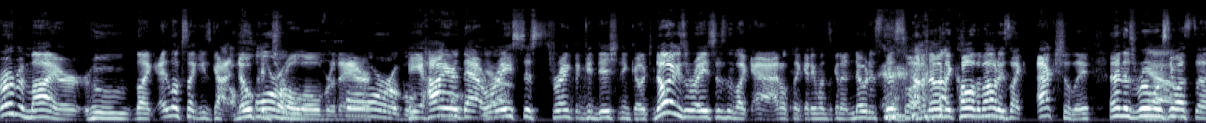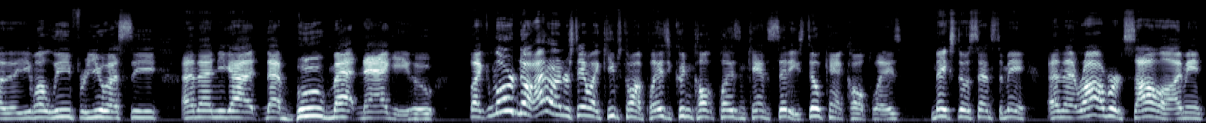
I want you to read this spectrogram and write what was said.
Urban Meyer, who like it looks like he's got no control over there. Horrible. He hired that Yeah. racist strength and conditioning coach, knowing he's a racist, and like, ah, I don't think anyone's gonna notice this one. And then when they call him out, he's like, actually. And then there's rumors Yeah. he wants to, he want to leave for USC. And then you got that boob Matt Nagy, who, like, Lord, no, I don't understand why he keeps calling plays. He couldn't call plays in Kansas City. He still can't call plays. Makes no sense to me. And then Robert Saleh, I mean,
